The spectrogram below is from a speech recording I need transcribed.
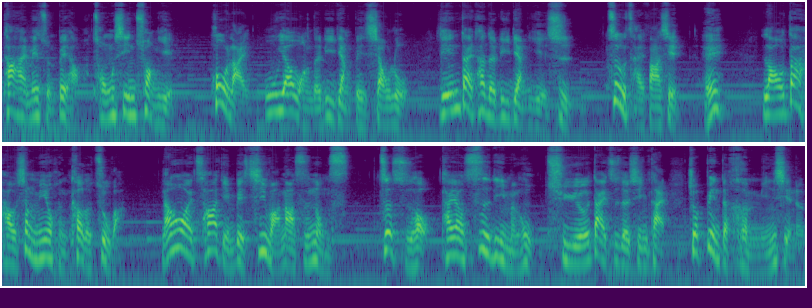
他还没准备好重新创业。后来巫妖王的力量被削弱，连带他的力量也是，这才发现，哎，老大好像没有很靠得住吧。然后还差点被西瓦纳斯弄死。这时候，他要自立门户、取而代之的心态就变得很明显了。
